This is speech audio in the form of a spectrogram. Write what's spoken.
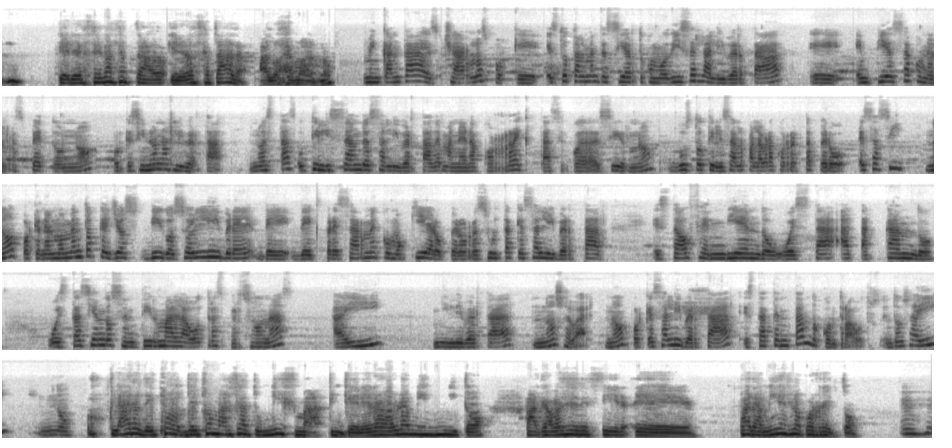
querer ser aceptado, querer aceptar a los demás, ¿no? Me encanta escucharlos porque es totalmente cierto, como dices, la libertad eh, empieza con el respeto, ¿no? Porque si no, no es libertad. No estás utilizando esa libertad de manera correcta, se puede decir, ¿no? Gusto utilizar la palabra correcta, pero es así, ¿no? Porque en el momento que yo digo soy libre de, de expresarme como quiero, pero resulta que esa libertad está ofendiendo o está atacando o está haciendo sentir mal a otras personas, ahí mi libertad no se vale, ¿no? Porque esa libertad está atentando contra otros. Entonces ahí no. Claro, de hecho, de hecho, Marcia, tú misma, sin querer ahora mismito, acabas de decir, eh, para mí es lo correcto,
